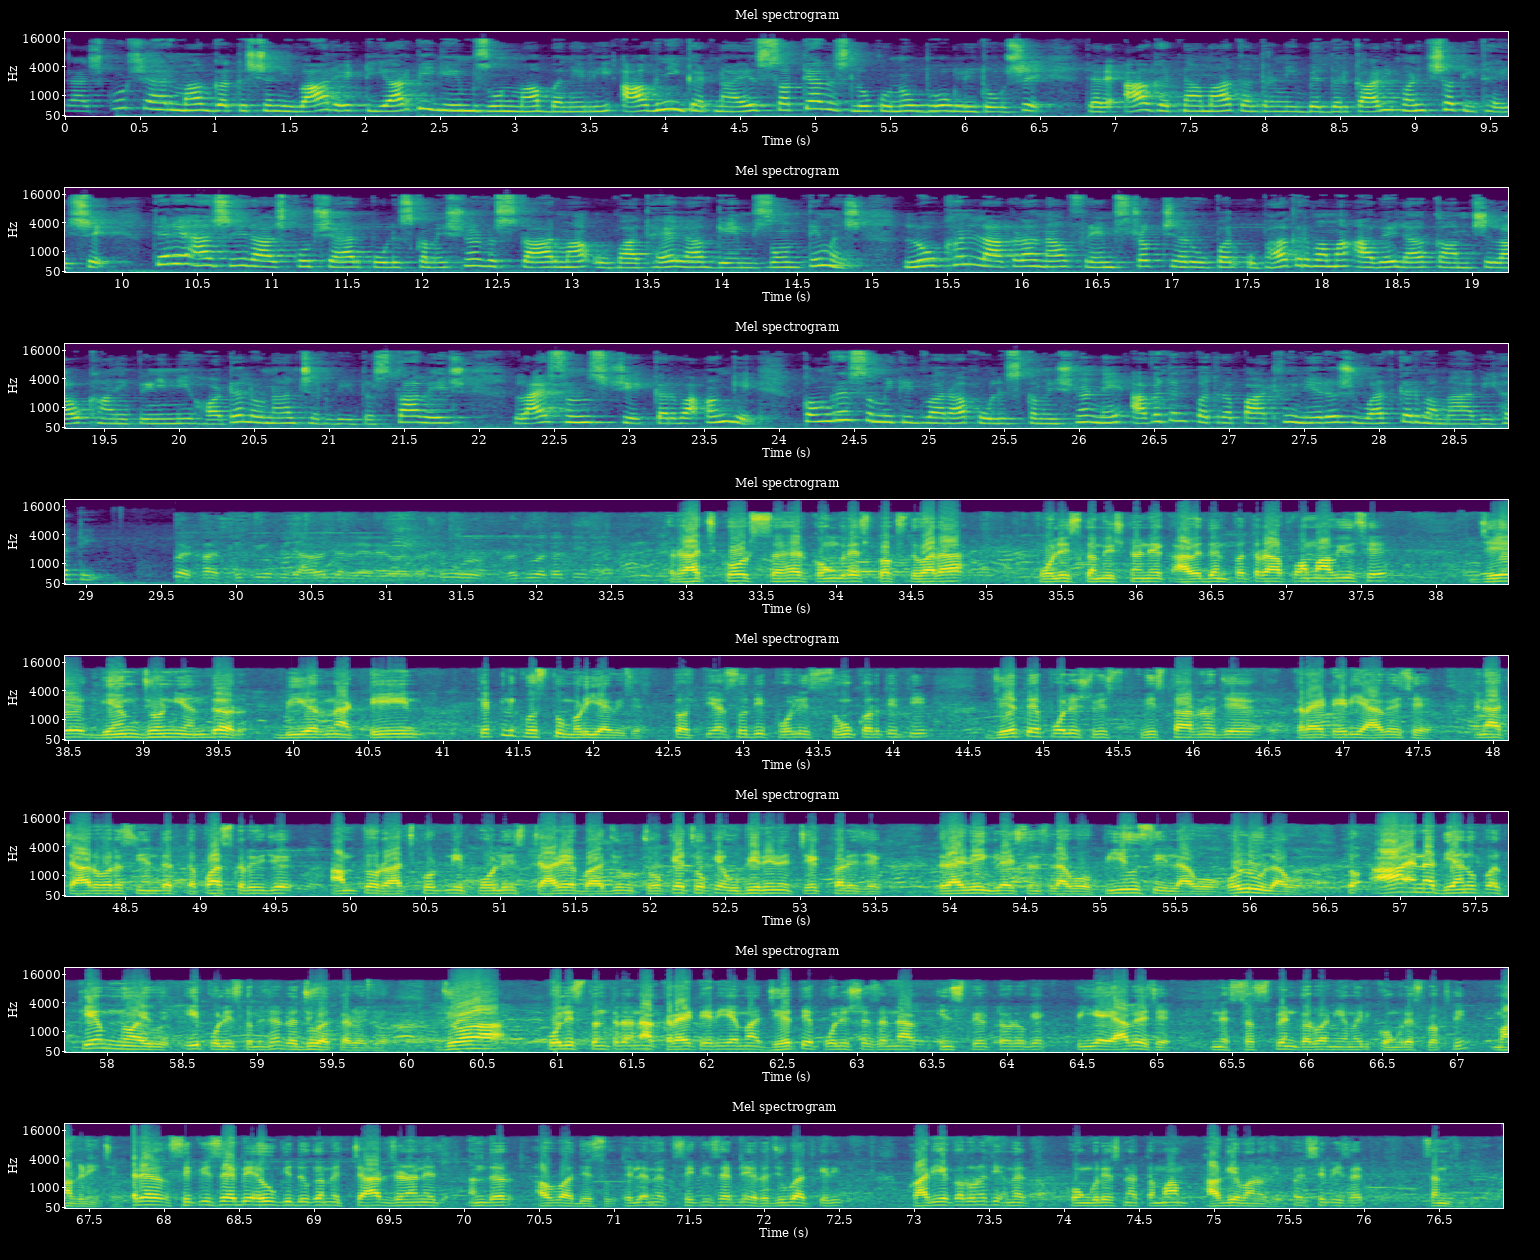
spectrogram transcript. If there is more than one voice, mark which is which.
Speaker 1: રાજકોટ શહેરમાં ગત શનિવારે ટીઆરપી ગેમ ઝોનમાં બનેલી આગની ઘટનાએ સત્યાવીસ લોકોનો ભોગ લીધો છે. ત્યારે આ ઘટનામાં તંત્રની બેદરકારી પણ છતી થઈ છે. ત્યારે આજે રાજકોટ શહેર પોલીસ કમિશનર વિસ્તારમાં ઊભા થયેલા ગેમ ઝોન તેમજ લોખંડ લાકડાના ફ્રેમ સ્ટ્રક્ચર ઉપર ઊભા કરવામાં આવેલા કામચલાઉ ખાણીપીણીની હોટેલોના જરૂરી દસ્તાવેજ, લાયસન્સ ચેક કરવા અંગે કોંગ્રેસ સમિતિ દ્વારા પોલીસ કમિશનરને આવેદનપત્ર પાઠવીને રજૂઆત કરવામાં આવી હતી.
Speaker 2: રાજકોટ શહેર કોંગ્રેસ પક્ષ દ્વારા પોલીસ કમિશનરને એક આવેદનપત્ર આપવામાં આવ્યું છે, જે ગેમ ઝોનની અંદર બિયરના ટીન કેટલીક વસ્તુ મળી આવી છે. તો અત્યાર સુધી પોલીસ શું કરતી હતી? જે તે પોલીસ વિસ- વિસ્તારનો જે ક્રાઇટેરિયા આવે છે, એના ચાર વર્ષની અંદર તપાસ કરવી જોઈએ. આમ તો રાજકોટની પોલીસ ચારે બાજુ ચોકે ચોકે ઊભી રહીને ચેક કરે છે. ડ્રાઇવિંગ લાઇસન્સ લાવો, પીયુસી લાવો, ઓલું લાવો. તો આ એના ધ્યાન ઉપર કેમ ન આવ્યું એ પોલીસ કમિશન રજૂઆત કરે છે. જો આ પોલીસ તંત્રના ક્રાઇટેરિયામાં જે તે પોલીસ સ્ટેશનના ઇન્સ્પેક્ટરો કે પીઆઈ આવે છે, એને સસ્પેન્ડ કરવાની અમારી કોંગ્રેસ પક્ષની માગણી છે. ત્યારે સીપી સાહેબે એવું કીધું કે અમે ચાર જણાને અંદર આવવા દેશું. એટલે અમે સીપી સાહેબને રજૂઆત કરી. કાર્યકરો નથી, અમે કોંગ્રેસના તમામ આગેવાનો છે પછી સીપી સાહેબ સમજી ગયા.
